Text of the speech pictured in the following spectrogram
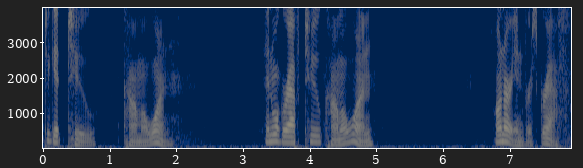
to get 2, comma 1. And we'll graph 2, comma 1 on our inverse graph.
